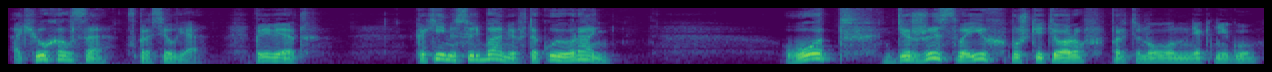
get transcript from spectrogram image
очухался?» — спросил я. «Привет. Какими судьбами в такую рань?» «Вот, держи своих мушкетеров», — протянул он мне книгу.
